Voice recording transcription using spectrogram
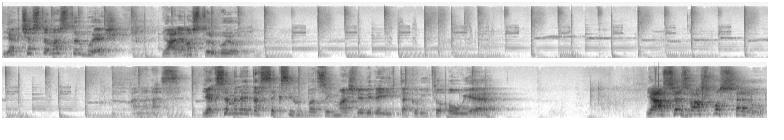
Jak často masturbuješ? Já nemasturbuju. Ananas. Jak se jmenuje ta sexy hudba, co jí máš ve videích? Takový to oh yeah. Já se z vás poseru.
